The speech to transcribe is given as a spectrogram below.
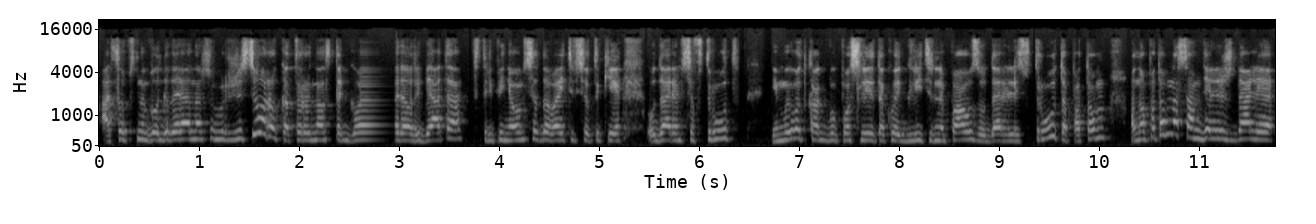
а, собственно, благодаря нашему режиссеру, который нас так говорил, ребята, встрепенемся, давайте все-таки ударимся в труд, и мы вот как бы после такой длительной паузы ударились в труд, а потом, а но потом на самом деле ждали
